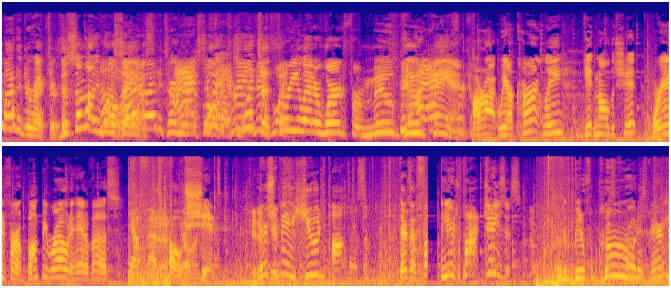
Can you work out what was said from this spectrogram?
am I the director? Does somebody want to say why I determine I the actually floor want action? creative What's a three-letter word for moo goo pan? All right, we are currently getting all the shit. We're in for a bumpy road ahead of us. Yeah. Oh shit! There should be a huge pothole. Some There's a fucking huge pot. Jesus! Look at the beautiful this road is very,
